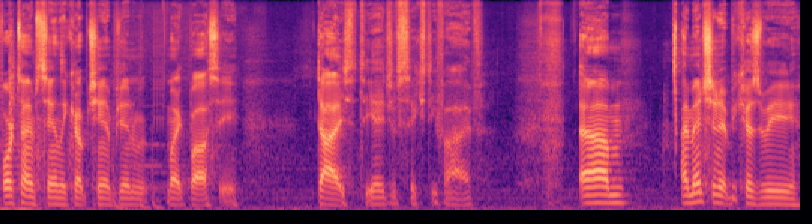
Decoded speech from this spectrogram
Four-time Stanley Cup champion Mike Bossy dies at the age of 65. Um, I mention it because we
